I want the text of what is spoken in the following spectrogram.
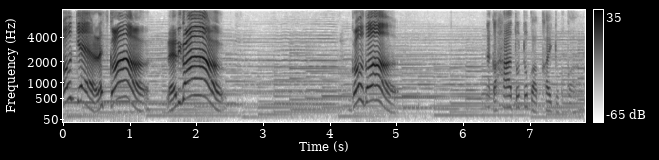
OK let's go。 Ready go。Go go。なんかハートとか書いとくか。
